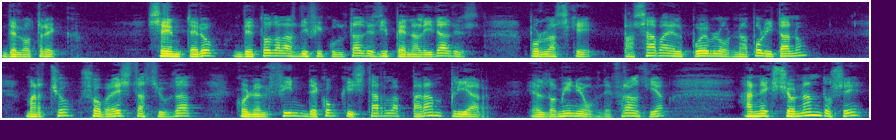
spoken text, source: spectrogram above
de Lautrec se enteró de todas las dificultades y penalidades por las que pasaba el pueblo napolitano, marchó sobre esta ciudad con el fin de conquistarla para ampliar el dominio de Francia, anexionándose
